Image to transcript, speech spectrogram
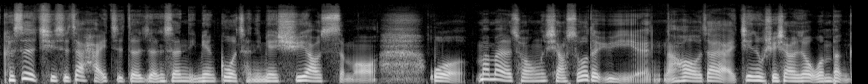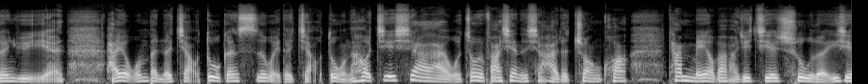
可是其实，在孩子的人生里面、过程里面，需要什么？我慢慢的从小时候的语言，然后再来进入学校的时候，文本跟语言，还有文本的角度跟思维的角度，然后接下来我终于发现了小孩的状况，他没有办法去接触了一些。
